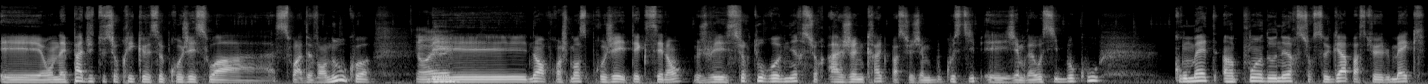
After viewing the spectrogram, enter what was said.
et on n'est pas du tout surpris que ce projet soit, soit devant nous, quoi. Et non, franchement, ce projet est excellent. Je vais surtout revenir sur Agent Crack parce que j'aime beaucoup ce type, et j'aimerais aussi beaucoup qu'on mette un point d'honneur sur ce gars parce que le mec,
